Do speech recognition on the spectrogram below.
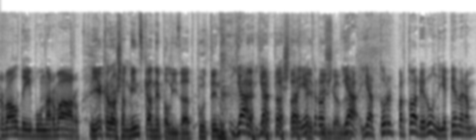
ar valdību un ar vāru. Iekarošana Minskā nepalīdzētu Putinam. jā, jā, tieši tā, iekarošana. jā, jā, tur par to arī runa. Ja, piemēram,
